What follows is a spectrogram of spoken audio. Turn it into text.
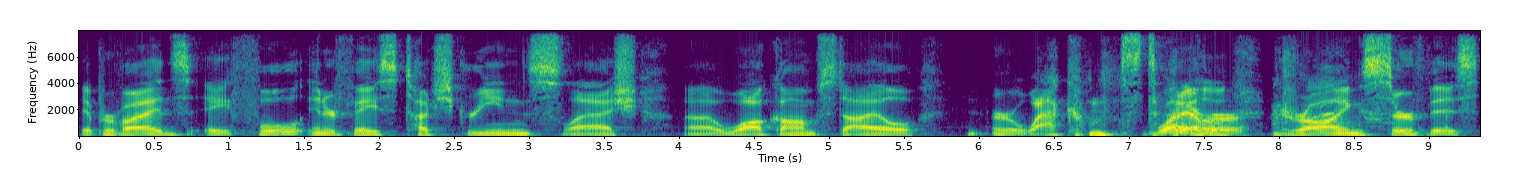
It provides a full interface touchscreen slash uh, Wacom style or Wacom style Whatever. drawing surface,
